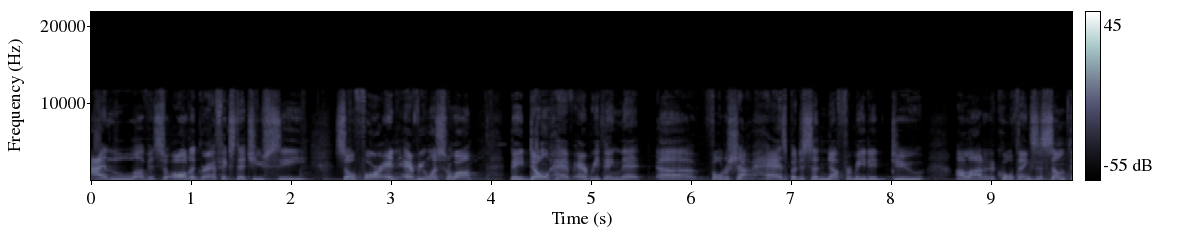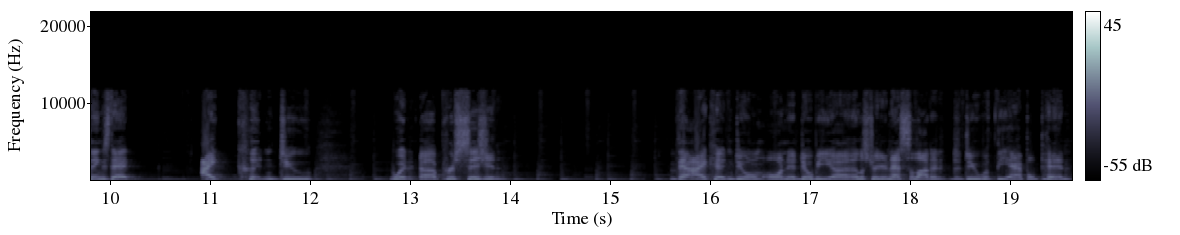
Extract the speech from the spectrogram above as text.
I love it. So all the graphics that you see so far, and every once in a while, they don't have everything that uh, Photoshop has, but it's enough for me to do a lot of the cool things and some things that I couldn't do with uh, precision that I couldn't do on, on Adobe uh, Illustrator, and that's a lot of, to do with the Apple Pen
